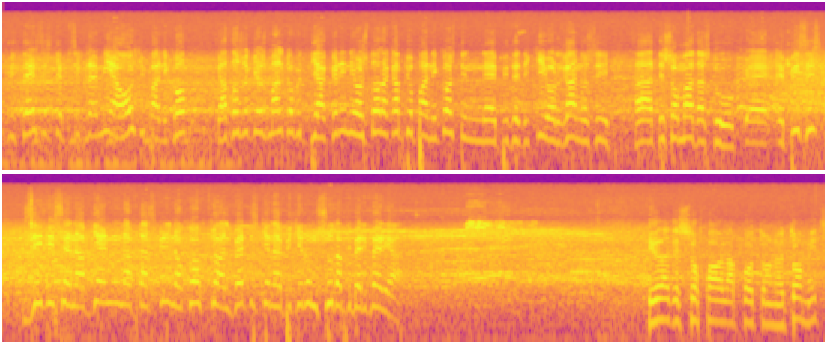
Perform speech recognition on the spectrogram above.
επιθέσεις και ψυχραιμία, όχι πανικό, καθώς ο κύριος Μάλκοβιτς διακρίνει ως τώρα κάποιο πανικό στην επιθετική οργάνωση α, της ομάδας του. Ε, επίσης ζήτησε να βγαίνουν από τα σκριν ο Κόχ και ο Αλβέρτης και να επιχειρούν σούτ από την περιφέρεια. Είδατε στο φάουλ από τον ε, Τόμιτς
